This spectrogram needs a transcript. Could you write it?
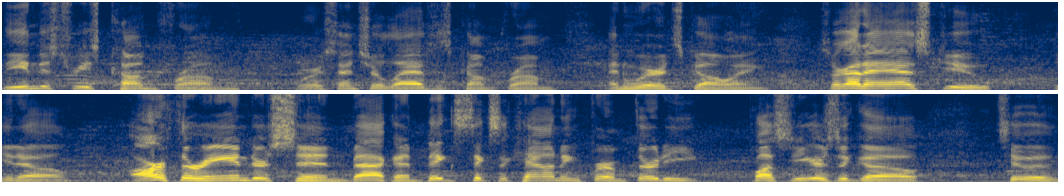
the industry's come from, where Accenture Labs has come from, and where it's going. So I got to ask you, you know, Arthur Andersen back in a big six accounting firm 30 plus years ago to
